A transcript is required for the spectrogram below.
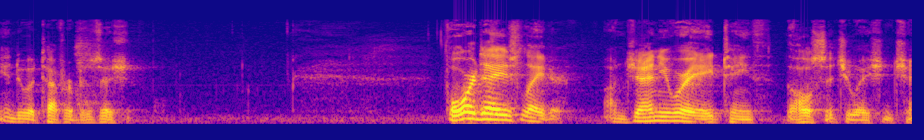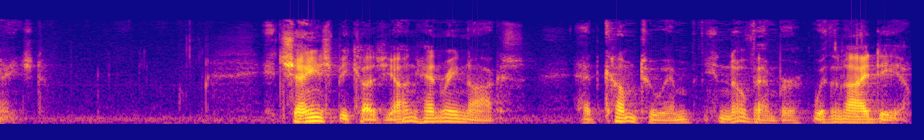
into a tougher position. Four days later, on January 18th, the whole situation changed. It changed because young Henry Knox had come to him in November with an idea.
